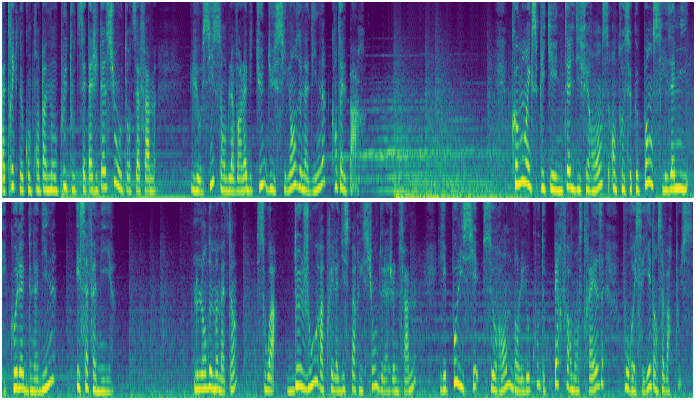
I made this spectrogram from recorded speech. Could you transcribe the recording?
Patrick ne comprend pas non plus toute cette agitation autour de sa femme. Lui aussi semble avoir l'habitude du silence de Nadine quand elle part. Comment expliquer une telle différence entre ce que pensent les amis et collègues de Nadine et sa famille? Le lendemain matin, soit deux jours après la disparition de la jeune femme, les policiers se rendent dans les locaux de Performance 13 pour essayer d'en savoir plus.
